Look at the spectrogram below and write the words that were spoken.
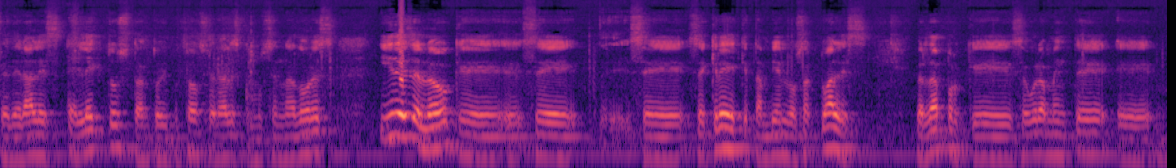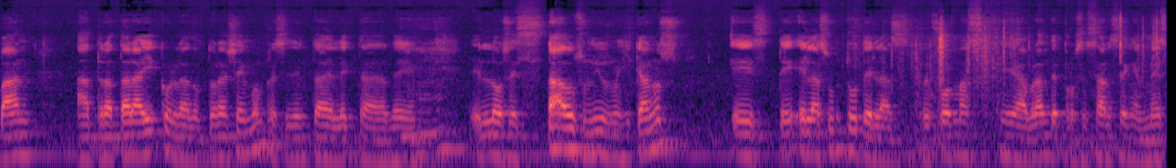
federales electos, tanto diputados federales como senadores, y desde luego que eh, se, se, se cree que también los actuales, ¿verdad? Porque seguramente eh, van a tratar ahí con la doctora Sheinbaum, presidenta electa de eh, los Estados Unidos mexicanos, este, el asunto de las reformas que habrán de procesarse en el mes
